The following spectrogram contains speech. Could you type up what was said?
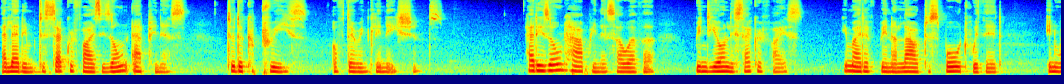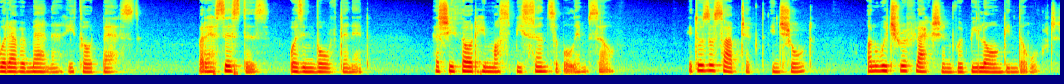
and led him to sacrifice his own happiness to the caprice of their inclinations. Had his own happiness, however, been the only sacrifice, he might have been allowed to sport with it in whatever manner he thought best. But her sister's was involved in it, as she thought he must be sensible himself. It was a subject, in short, on which reflection would be long indulged,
